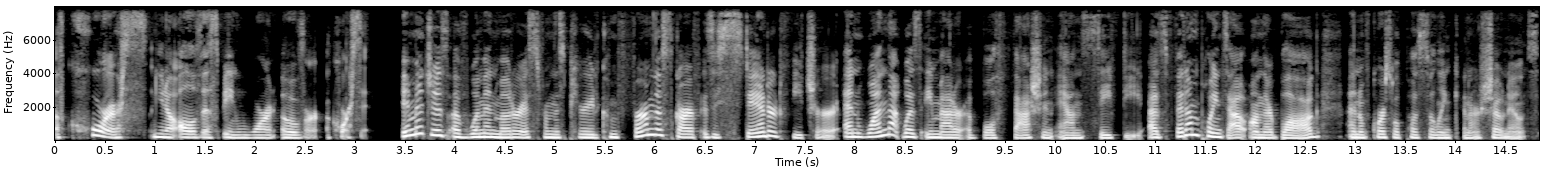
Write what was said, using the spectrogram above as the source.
Of course, you know, all of this being worn over corset. Images of women motorists from this period confirm the scarf as a standard feature and one that was a matter of both fashion and safety. As FIDM points out on their blog, and of course we'll post a link in our show notes,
